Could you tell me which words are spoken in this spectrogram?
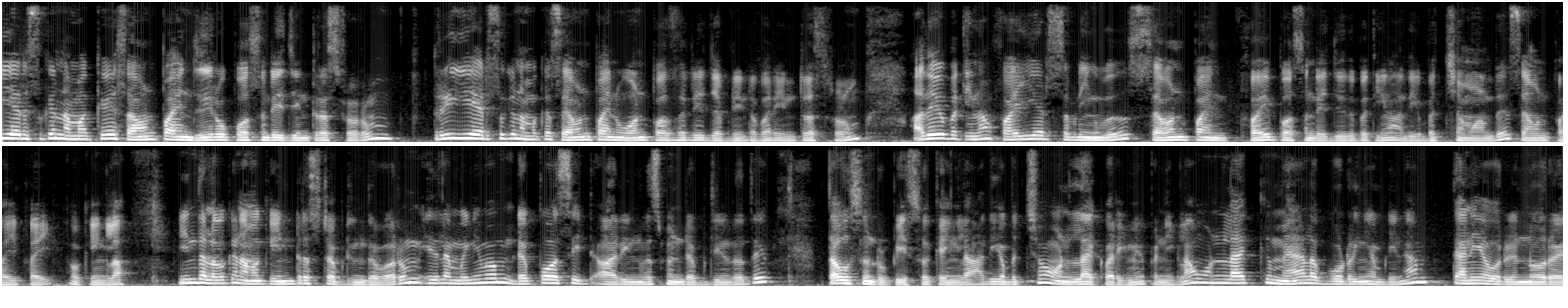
இயர்ஸுக்கு நமக்கு seven point zero percentage interest வரும். த்ரீ இயர்ஸுக்கு நமக்கு செவன் பாயிண்ட் ஒன் பர்சன்டேஜ் அப்படின்ற மாதிரி இன்ட்ரெஸ்ட் வரும். அதே பார்த்திங்கன்னா ஃபைவ் இயர்ஸ் அப்படிங்கும்போது செவன் பாயிண்ட் ஃபைவ் பர்சன்டேஜ் இது பார்த்திங்கன்னா அதிகபட்சமானது செவன் ஃபைவ் ஃபைவ் ஓகேங்களா இந்த அளவுக்கு நமக்கு இன்ட்ரெஸ்ட் அப்படின்றது வரும். இதில் மினிமம் டெபாசிட் ஆர் இன்வெஸ்ட்மெண்ட் அப்படின்றது தௌசண்ட் ருபீஸ் ஓகேங்களா அதிகபட்சம் ஒன் லேக் வரைக்குமே பண்ணிக்கலாம். ஒன் லேக்கு மேலே போடுறீங்க அப்படின்னா தனியாக ஒரு இன்னொரு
